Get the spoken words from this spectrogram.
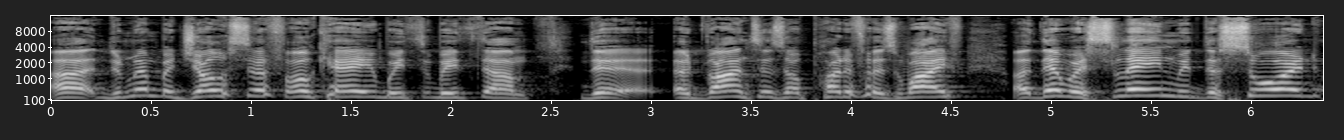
Uh, remember Joseph, okay, with, with um, the advances of Potiphar's wife? Uh, they were slain with the sword.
